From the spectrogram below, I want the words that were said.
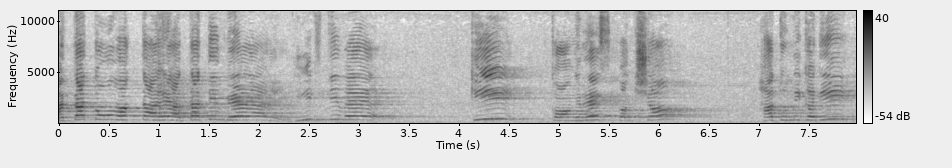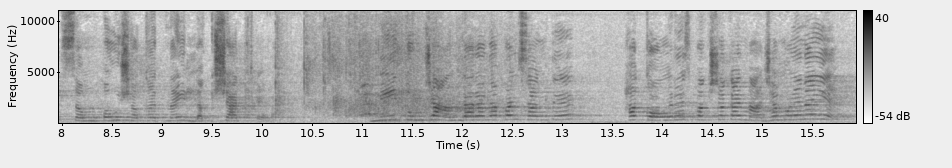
आता तो वक्त आहे आता ती वेळ आहे. हीच ती वेळ. की काँग्रेस पक्ष हा तुम्ही कधी संपवू शकत नाही लक्षात ठेवा. मी तुमच्या आमदारांना पण सांगते हा काँग्रेस पक्ष काय माझ्यामुळे नाही आहे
